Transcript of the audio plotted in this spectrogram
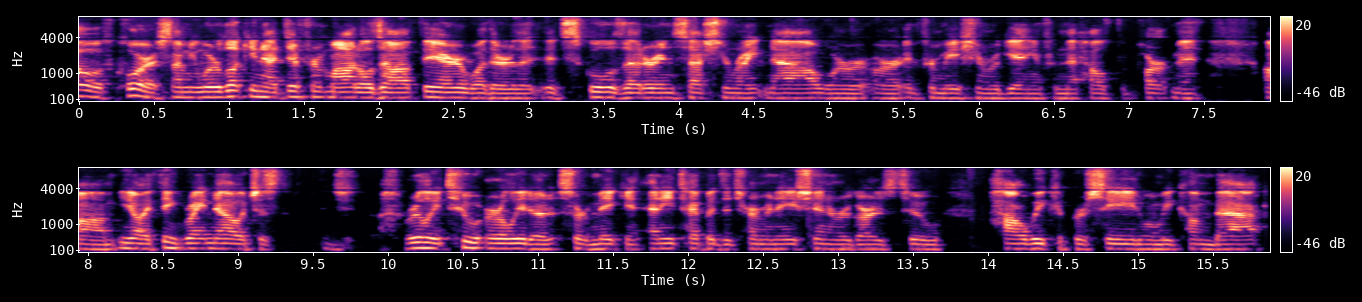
Oh, of course. I mean, we're looking at different models out there, whether it's schools that are in session right now or, or information we're getting from the health department. Um, you know, I think right now it's just really too early to sort of make any type of determination in regards to how we could proceed when we come back.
